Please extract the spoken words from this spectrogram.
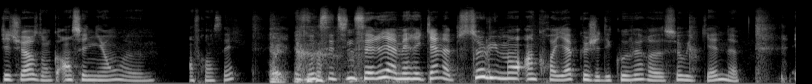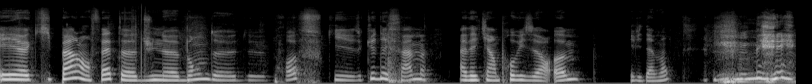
Teachers, donc enseignants euh, en français. Donc, c'est une série américaine absolument incroyable que j'ai découvert euh, ce week-end. Et euh, qui parle en fait euh, d'une bande de profs, qui... que des femmes, avec un proviseur homme, évidemment. mais,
